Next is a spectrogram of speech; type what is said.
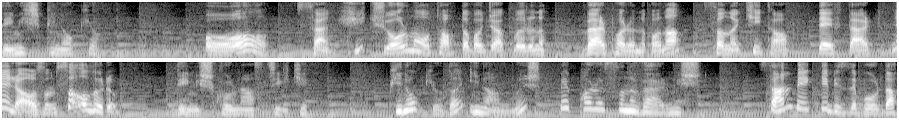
demiş Pinokyo. Oo sen hiç yorma o tahta bacaklarını. Ver paranı bana sana kitap, defter ne lazımsa alırım demiş kurnaz tilki. Pinokyo da inanmış ve parasını vermiş. Sen bekle bizi burada.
